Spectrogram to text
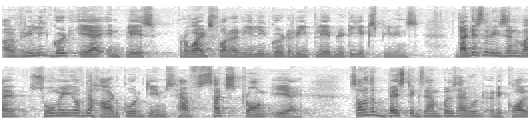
a really good AI in place provides for a really good replayability experience. That is the reason why so many of the hardcore games have such strong AI. Some of the best examples I would recall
